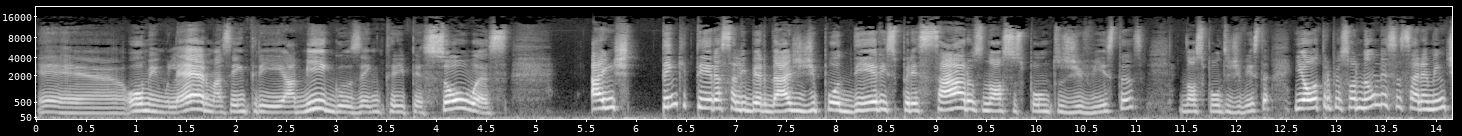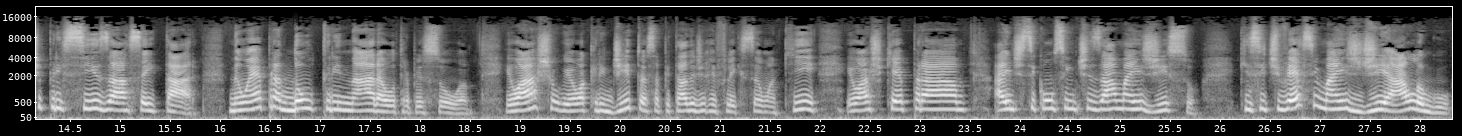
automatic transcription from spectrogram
é, homem e mulher, mas entre amigos, entre pessoas, a gente tem que ter essa liberdade de poder expressar os nossos pontos de vista, nosso ponto de vista, e a outra pessoa não necessariamente precisa aceitar. Não é para doutrinar a outra pessoa. Eu acho, eu acredito essa pitada de reflexão aqui, eu acho que é para a gente se conscientizar mais disso que se tivesse mais diálogo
